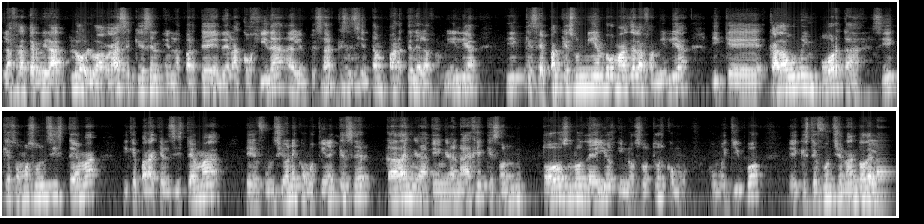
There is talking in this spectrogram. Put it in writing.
la fraternidad lo, lo abrace, que es en, la parte de, la acogida al empezar, que se sientan parte de la familia y que sepan que es un miembro más de la familia y que cada uno importa, ¿sí? que somos un sistema y que para que el sistema eh, funcione como tiene que ser, cada engranaje, que son todos unos de ellos y nosotros como, como equipo, eh, que esté funcionando de la,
